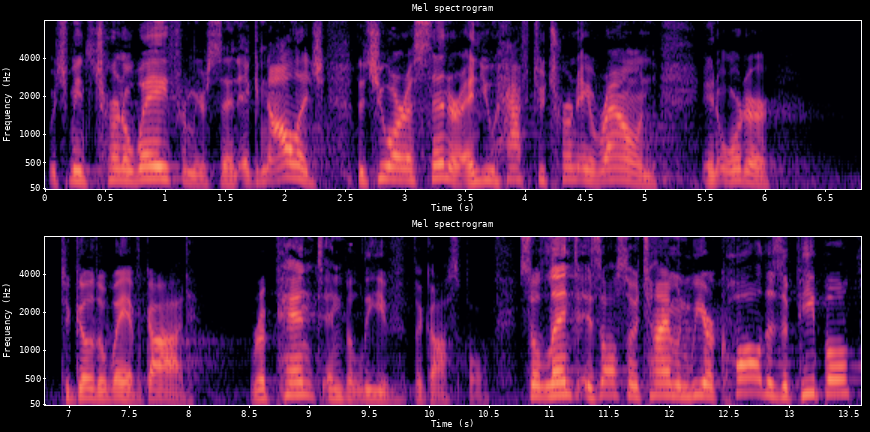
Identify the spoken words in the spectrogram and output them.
which means turn away from your sin. Acknowledge that you are a sinner and you have to turn around in order to go the way of God. Repent and believe the gospel. So, Lent is also a time when we are called as a people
